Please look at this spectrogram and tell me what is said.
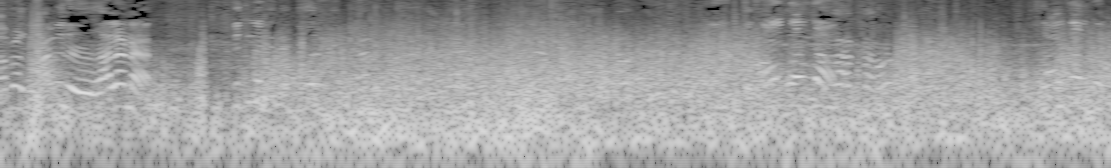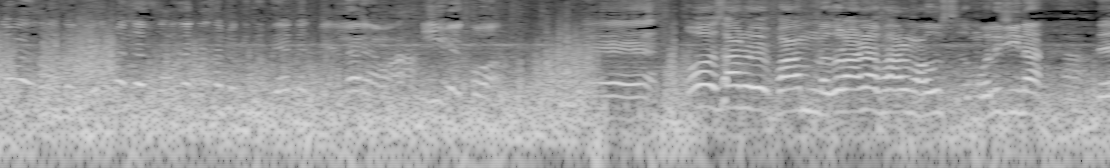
अपना काम दे साला ना। कितने कितने दूर तो करो। बहुत सामने फार्म नजराना फार्म हाउस मोली जी ना ते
